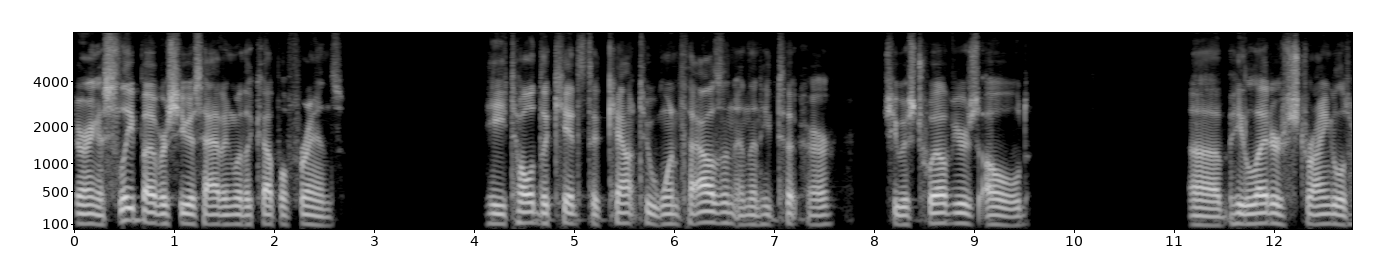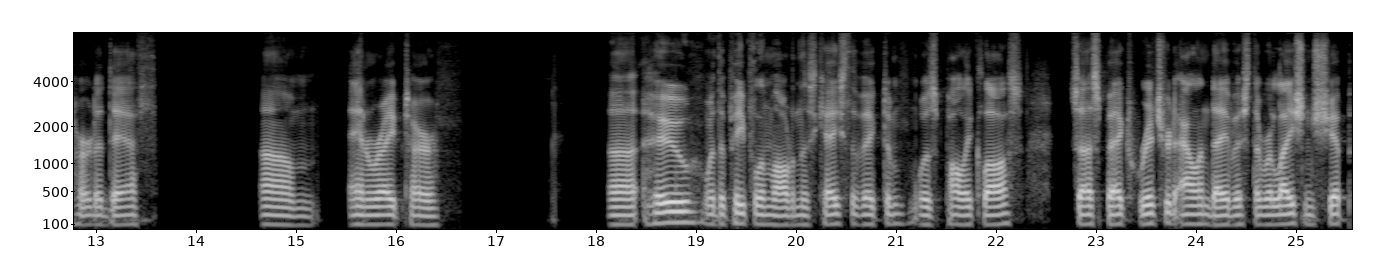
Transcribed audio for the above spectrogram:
during a sleepover she was having with a couple friends. He told the kids to count to 1,000 and then he took her. She was 12 years old. Uh, he later strangled her to death um, and raped her. Uh, who were the people involved in this case? The victim was Polly Klaas suspect Richard Allen Davis. The relationship,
